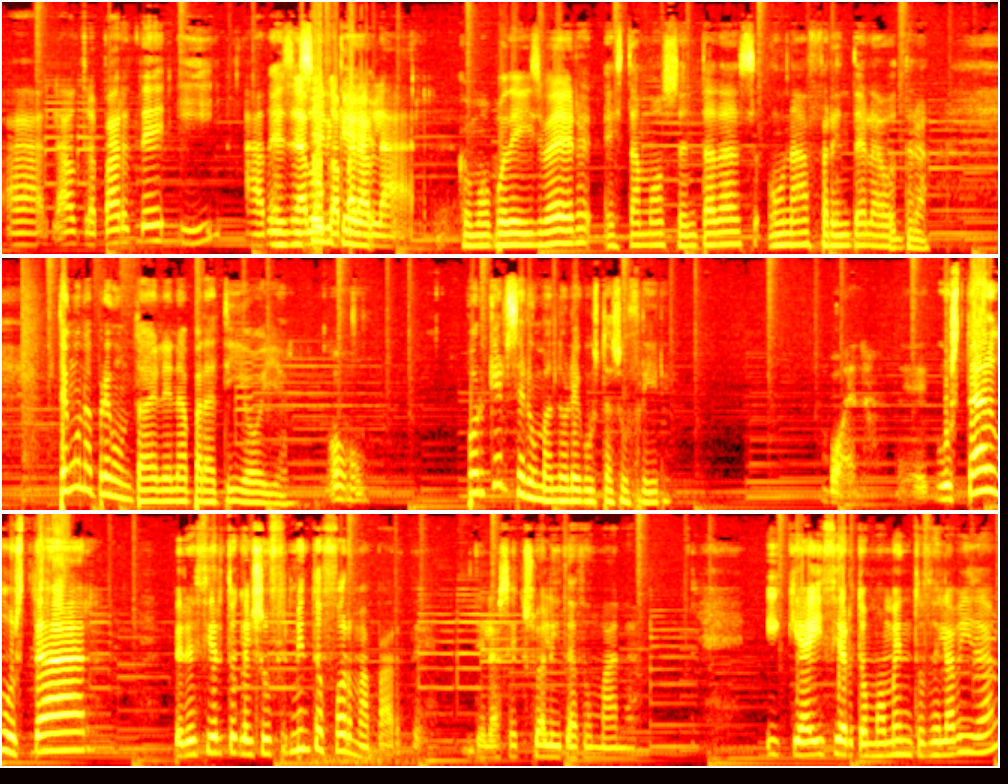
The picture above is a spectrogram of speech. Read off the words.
a la otra parte y abrir la boca para hablar. Como podéis ver, estamos sentadas una frente a la otra. Tengo una pregunta, Elena, para ti hoy. Ojo. ¿Por qué al ser humano le gusta sufrir? Bueno, eh, gustar, gustar, pero es cierto que el sufrimiento forma parte de la sexualidad humana y que hay ciertos momentos de la vida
